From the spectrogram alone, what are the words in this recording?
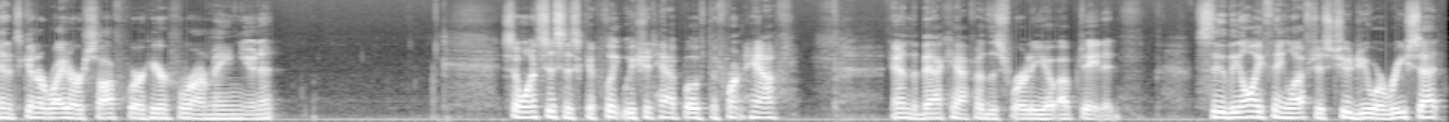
And it's going to write our software here for our main unit. So once this is complete, we should have both the front half and the back half of this radio updated. See, the only thing left is to do a reset.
